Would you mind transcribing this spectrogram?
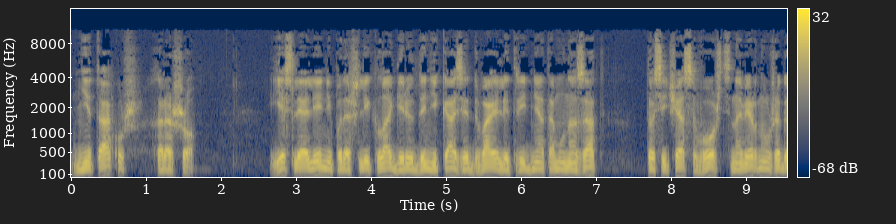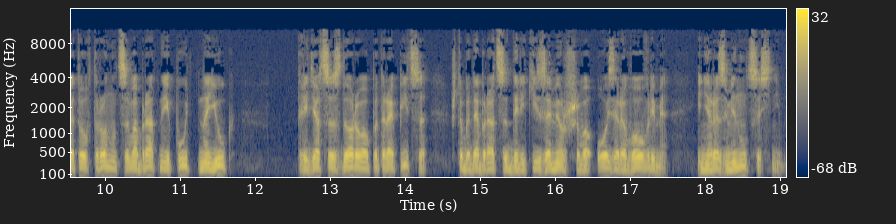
не так уж хорошо». Если олени подошли к лагерю Дениказе два или три дня тому назад, то сейчас вождь, наверное, уже готов тронуться в обратный путь на юг. Придется здорово поторопиться, чтобы добраться до реки замерзшего озера вовремя и не разминуться с ним.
